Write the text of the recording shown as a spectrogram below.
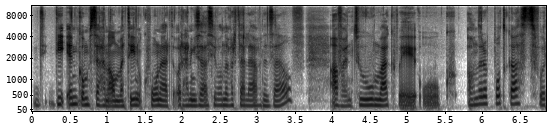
die, die inkomsten gaan al meteen ook gewoon naar de organisatie van de vertelavonden zelf. Af en toe maken wij ook andere podcasts voor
